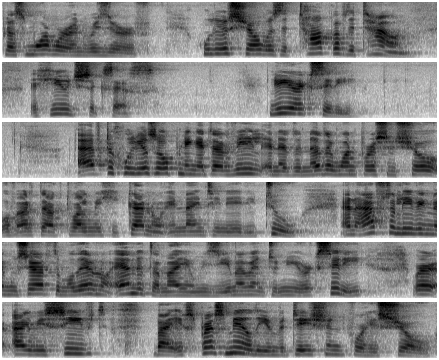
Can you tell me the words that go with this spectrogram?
plus more were in reserve. Julio's show was the talk of the town, a huge success. New York City. After Julio's opening at Arvil and at another one-person show of Arte Actual Mexicano in 1982, and after leaving the Museo Arte Moderno and the Tamayo Museum, I went to New York City, where I received by express mail the invitation for his show,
